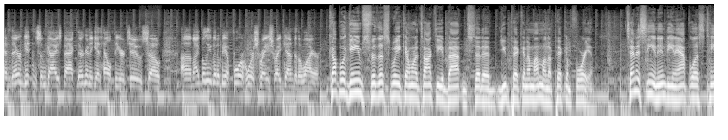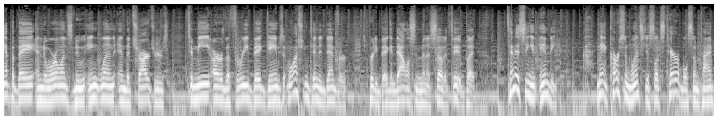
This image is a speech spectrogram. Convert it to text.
and they're getting some guys back. They're going to get healthier too. So um, I believe it'll be a four horse race right down to the wire. Couple of games for this week I want to talk to you about. Instead of you picking them, I'm going to pick them for you. Tennessee and Indianapolis, Tampa Bay and New Orleans, New England and the Chargers to me are the three big games. At Washington and Denver is pretty big, and Dallas and Minnesota too. But Tennessee and Indy, man, Carson Wentz just looks terrible sometimes.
